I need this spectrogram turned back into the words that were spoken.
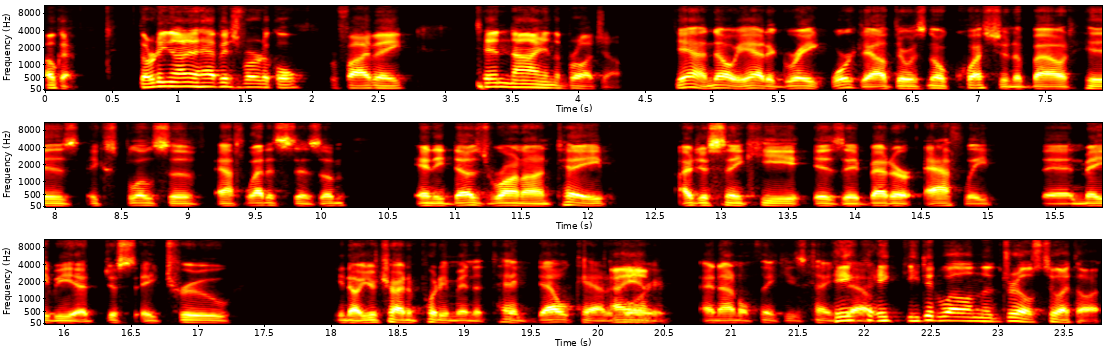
Okay. 39 and a half inch vertical for 5'8, 10 9 in the broad jump. Yeah, no, he had a great workout. There was no question about his explosive athleticism, and he does run on tape. I just think he is a better athlete than maybe a just a true, you know, you're trying to put him in a Tank Dell category, and I don't think he's Tank He, Dell. he, he did well in the drills too, I thought.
